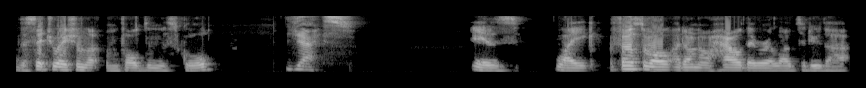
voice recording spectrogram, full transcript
the situation that unfolds in the school yes, is like first of all, I don't know how they were allowed to do that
